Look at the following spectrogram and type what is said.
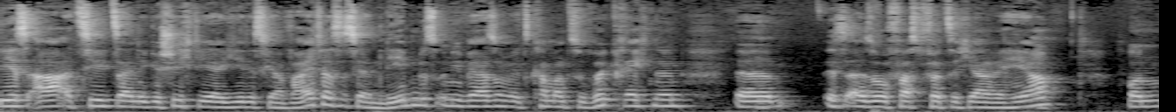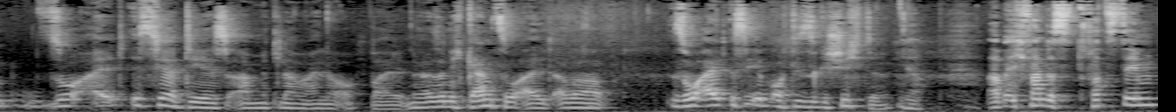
DSA erzählt seine Geschichte ja jedes Jahr weiter. Es ist ja ein lebendes Universum, jetzt kann man zurückrechnen, äh, ist also fast 40 Jahre her. Und so alt ist ja DSA mittlerweile auch bald. Ne? Also nicht ganz so alt, aber so alt ist eben auch diese Geschichte. Ja. Aber ich fand es trotzdem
